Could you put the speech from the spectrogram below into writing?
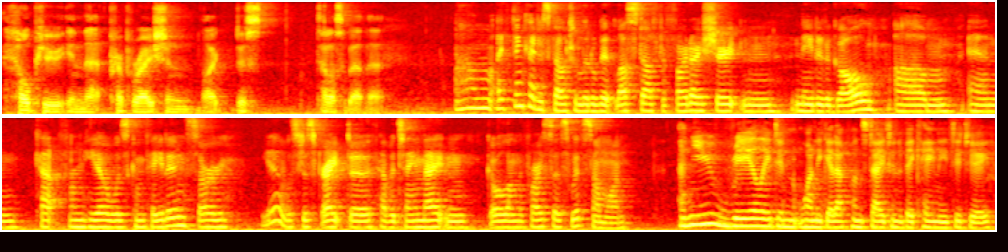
help you in that preparation? Like just tell us about that. Um, I think I just felt a little bit lost after photo shoot and needed a goal. Um, and Kat from here was competing, so yeah, it was just great to have a teammate and go along the process with someone. And you really didn't want to get up on stage in a bikini, did you?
